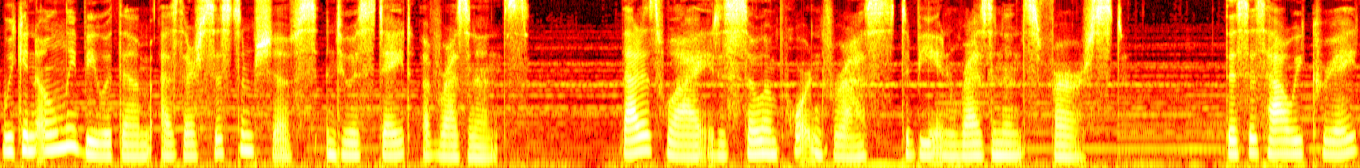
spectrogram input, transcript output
We can only be with them as their system shifts into a state of resonance. That is why it is so important for us to be in resonance first. This is how we create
